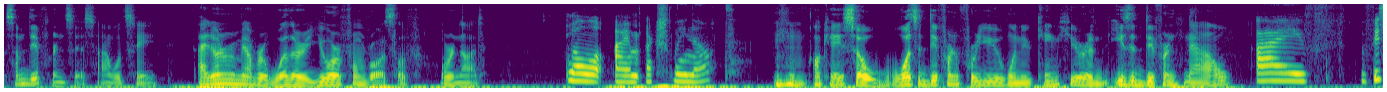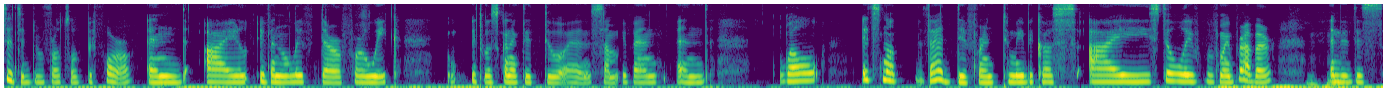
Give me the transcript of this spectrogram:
some differences. I would say. I don't remember whether you're from Wroclaw or not. Well, I'm actually not. Mm-hmm. Okay, so was it different for you when you came here, and is it different now? I've visited Wrocław before, and I even lived there for a week. It was connected to uh, some event, and well, it's not that different to me because I still live with my brother, mm-hmm. and it is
